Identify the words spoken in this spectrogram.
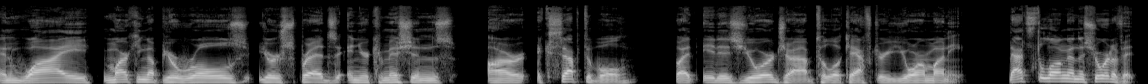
and why marking up your rolls, your spreads, and your commissions are acceptable, but it is your job to look after your money. That's the long and the short of it.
